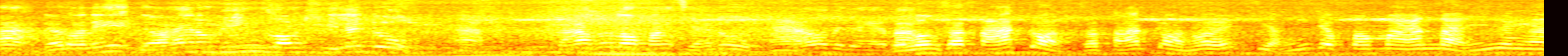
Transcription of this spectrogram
อะเดี๋ยวตอนนี้เดี๋ยวให้น้องพิงค์ลองขี่เล่นดูอ่านะครับแล้วลองฟังเสียงดูนะว่าเป็นยังไงเดี๋บ้ายงวลองสตาร์ทก่อน สตาร์ทก่อนว่าเฮ้ยเสียงจะประมาณไหนยังไง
